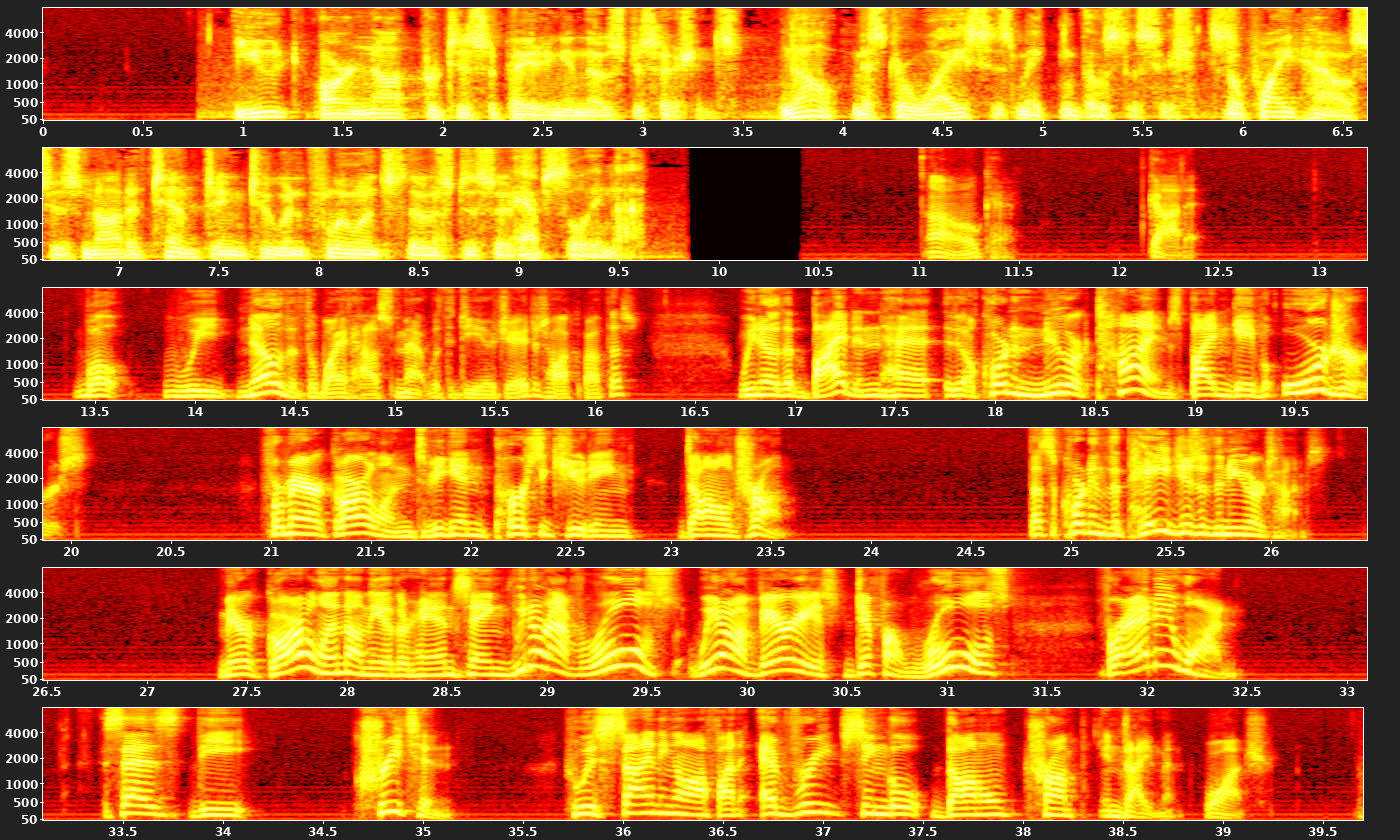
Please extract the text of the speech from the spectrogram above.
You are not participating in those decisions. No, Mr. Weiss is making those decisions. The White House is not attempting to influence those decisions. Absolutely not. Oh, okay. Got it. Well, we know that the White House met with the DOJ to talk about this. We know that Biden had, according to the New York Times, Biden gave orders for Merrick Garland to begin persecuting Donald Trump. That's according to the pages of the New York Times. Merrick Garland, on the other hand, saying we don't have rules. We don't have various different rules for anyone, says the cretin who is signing off on every single Donald Trump indictment. Watch.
